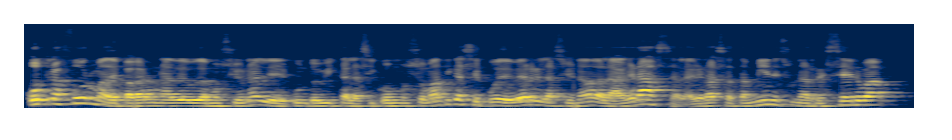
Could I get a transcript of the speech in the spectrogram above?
Otra forma de pagar una deuda emocional desde el punto de vista de la psicosomática se puede ver relacionada a la grasa. La grasa también es una reserva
